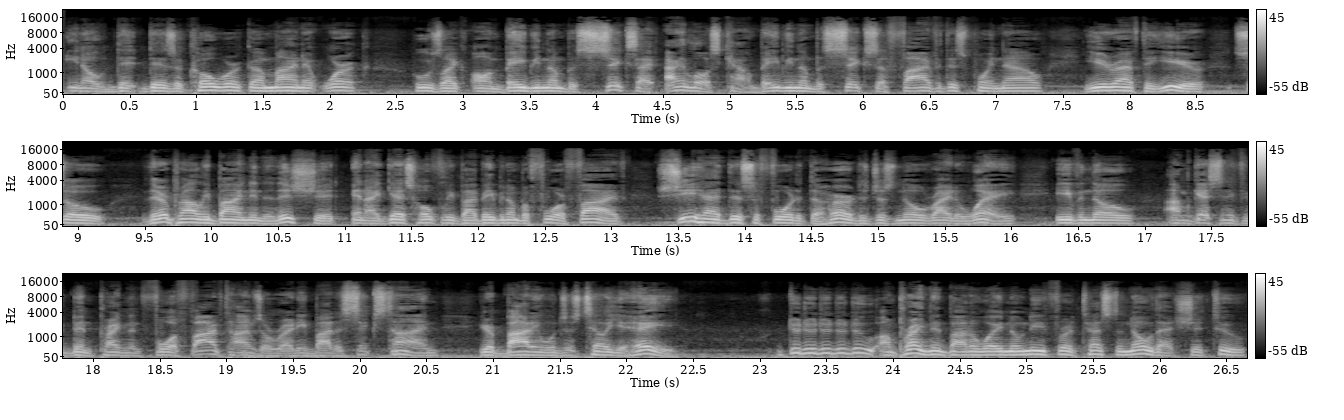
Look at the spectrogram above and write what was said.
you know, th- there's a coworker of mine at work who's like on baby number six. I, I lost count, baby number six or five at this point now, year after year. So they're probably buying into this shit. And I guess hopefully by baby number four or five, she had this afforded to her to just know right away, even though I'm guessing if you've been pregnant four or five times already, by the sixth time, your body will just tell you, hey, do do do do do. I'm pregnant, by the way. No need for a test to know that shit too.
